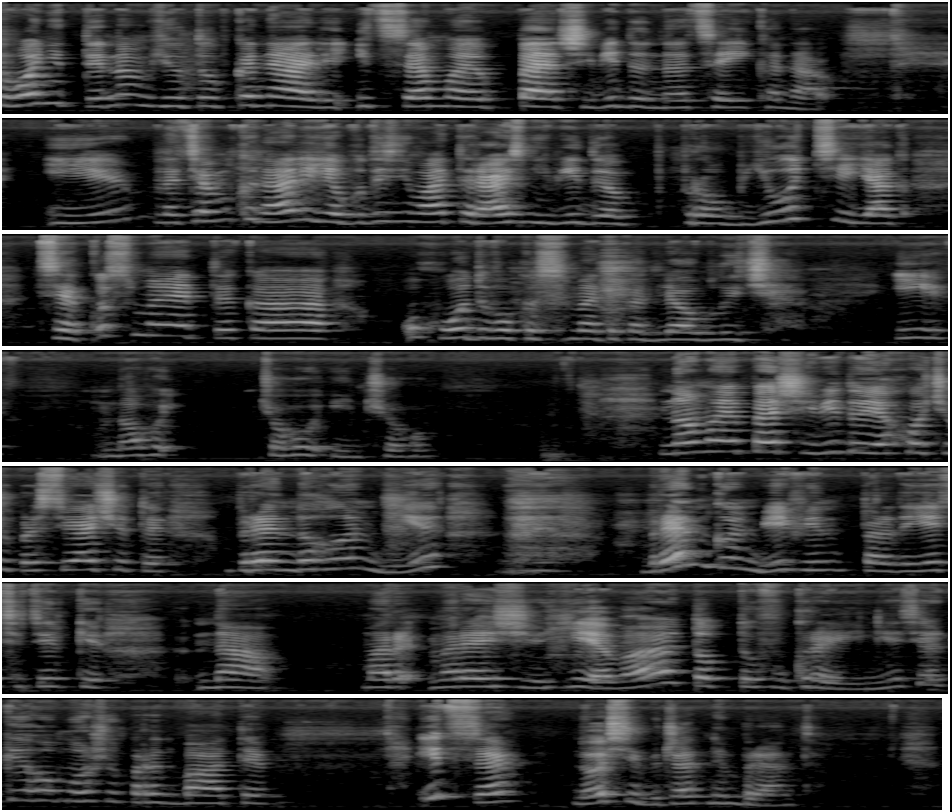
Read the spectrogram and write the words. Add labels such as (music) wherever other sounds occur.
сьогодні ти на YouTube каналі, і це моє перше відео на цей канал. І на цьому каналі я буду знімати різні відео про б'юті, як це косметика, уходова косметика для обличчя і много чого іншого. Ну, а моє перше відео я хочу присвячити бренду Гломбі. Бренд Гломбі він передається тільки на мережі Єва, тобто в Україні тільки його можна придбати. І це досі бюджетний бренд.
